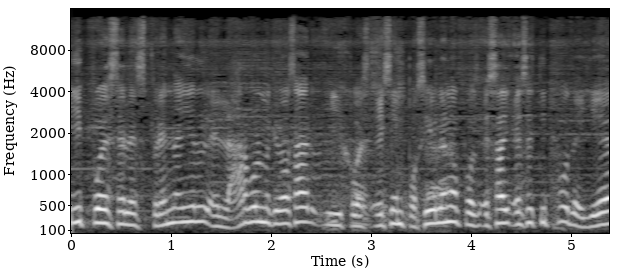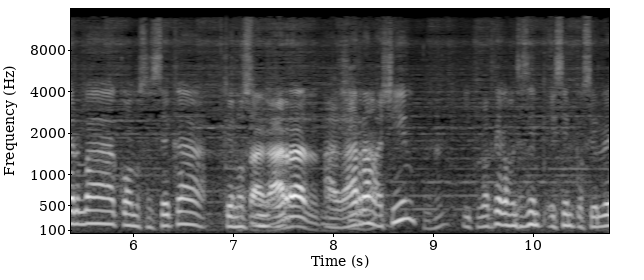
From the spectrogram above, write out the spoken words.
Y pues se les prende ahí el, el árbol, me quiero usar. Y Hijo pues de es imposible, ¿no? Pues esa- ese tipo de hierba cuando se seca, que nos Pues agarra machine, agarra ¿no? machine, y pues prácticamente es, im- es imposible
